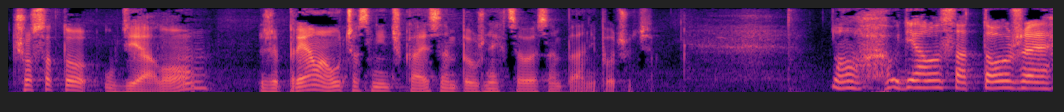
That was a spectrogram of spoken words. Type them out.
čo sa to udialo, že priama účastníčka SMP už nechce o SMP ani počuť. No, udialo sa to, že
